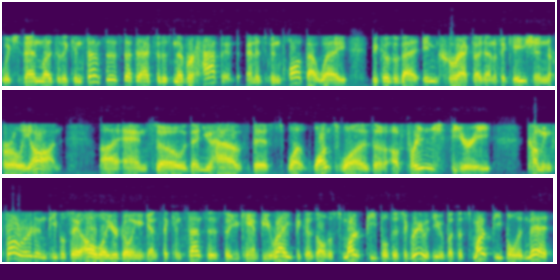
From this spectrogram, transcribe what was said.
which then led to the consensus that the Exodus never happened. And it's been taught that way because of that incorrect identification early on. Uh, and so then you have this, what once was a, a fringe theory coming forward, and people say, oh, well, you're going against the consensus, so you can't be right because all the smart people disagree with you. But the smart people admit,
